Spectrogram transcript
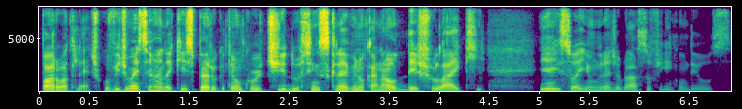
para o Atlético. O vídeo vai encerrando aqui. Espero que tenham curtido. Se inscreve no canal, deixa o like. E é isso aí. Um grande abraço. Fiquem com Deus.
